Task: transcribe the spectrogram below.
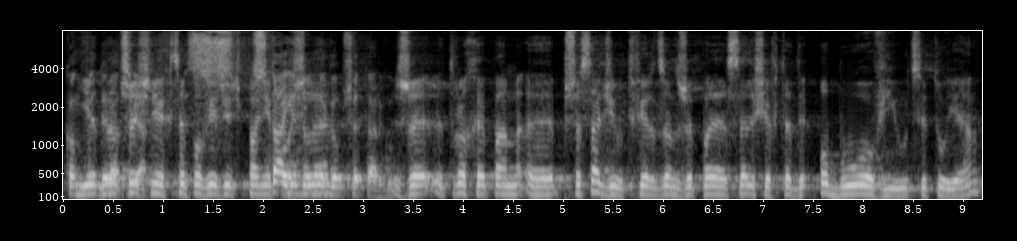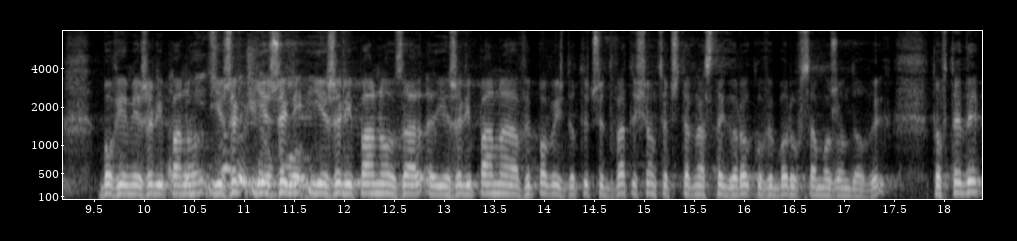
Konfederacja Jednocześnie chcę powiedzieć, panie staje pośle, do tego przetargu. Że trochę pan e, przesadził, twierdząc, że PSL się wtedy obłowił, cytuję, bowiem jeżeli panu, jeżeli, jeżeli, jeżeli, panu jeżeli pana wypowiedź dotyczy 2014 roku wyborów samorządowych, to wtedy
